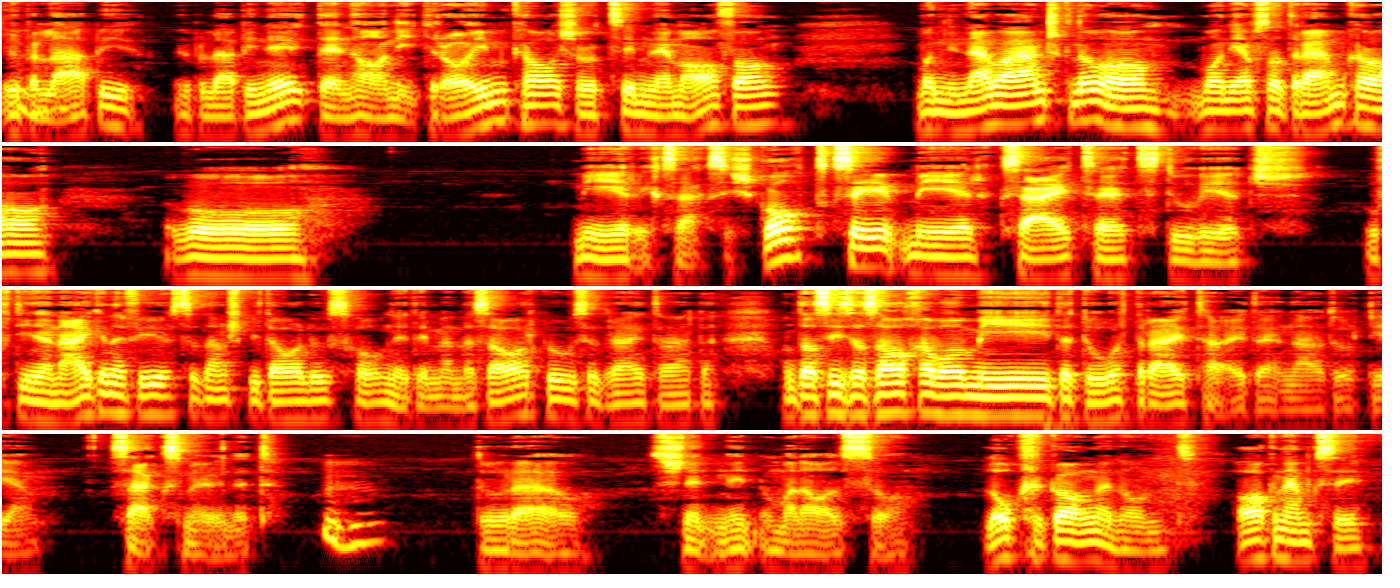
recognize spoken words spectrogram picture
Überlebe ich? Überlebe ich nicht? Dann habe ich Träume gehabt, schon ziemlich am Anfang. Die ich nicht auch ernst genommen habe. Wo ich einfach so Träume hatte, wo mir, ich sage, es ist Gott gesehen, mir gesagt hat, du wirst auf deinen eigenen Füßen zu diesem Spital rauskommen, nicht in einem Sarg rausgedreht werden. Und das sind so Sachen, die mich da durchgedreht haben, dann auch durch die sechs Monate. Mhm. Durch auch, es ist nicht, nicht nur alles so locker gegangen und angenehm gewesen.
